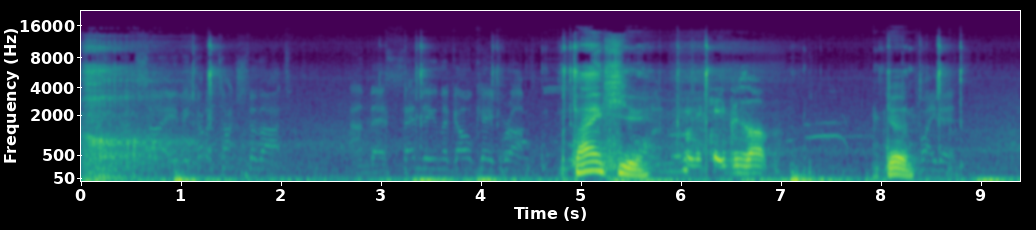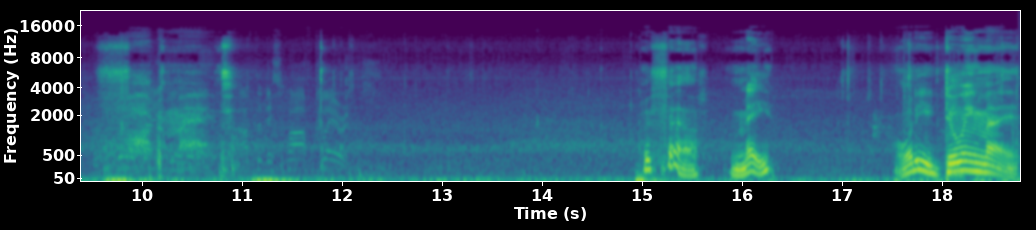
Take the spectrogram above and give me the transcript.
Good save. He got a touch to that. And they're sending the goalkeeper up. Thank you. the keeper's up. Good. Played in. Fuck, mate. After this half clearance. Who fouled? Me? What are you doing, mate?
